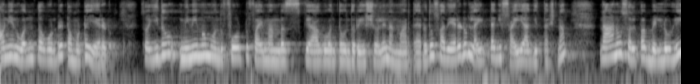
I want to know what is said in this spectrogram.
ಆನಿಯನ್ ಒಂದು ತೊಗೊಂಡ್ರೆ ಟೊಮೊಟೊ ಎರಡು. ಸೊ ಇದು ಮಿನಿಮಮ್ ಒಂದು ಫೋರ್ ಟು ಫೈವ್ ಮೆಂಬರ್ಸ್ಗೆ ಆಗುವಂಥ ಒಂದು ರೇಷಿಯೋಲ್ಲಿ ನಾನು ಮಾಡ್ತಾ ಇರೋದು. ಸೊ ಅದೆರಡು ಲೈಟಾಗಿ ಫ್ರೈ ಆಗಿದ ತಕ್ಷಣ ನಾನು ಸ್ವಲ್ಪ ಬೆಳ್ಳುಳ್ಳಿ,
